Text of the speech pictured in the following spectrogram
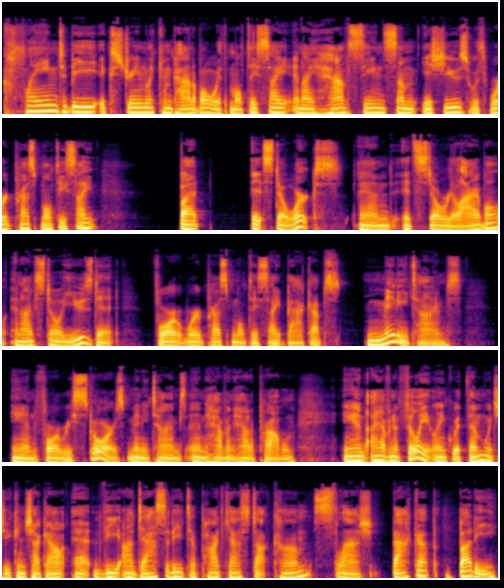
claim to be extremely compatible with multi-site, and I have seen some issues with WordPress multi-site, but it still works and it's still reliable, and I've still used it for WordPress multi-site backups many times and for restores many times and haven't had a problem. And I have an affiliate link with them, which you can check out at theaudacitytopodcast.com slash backup buddy.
